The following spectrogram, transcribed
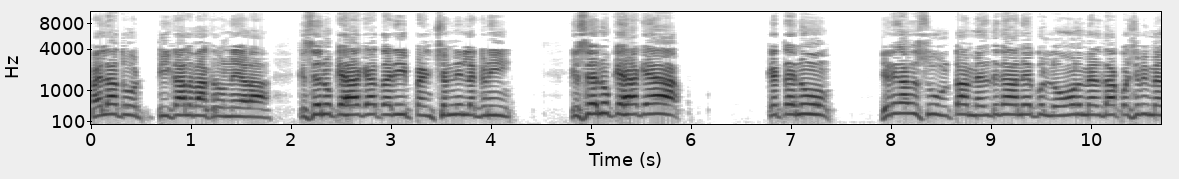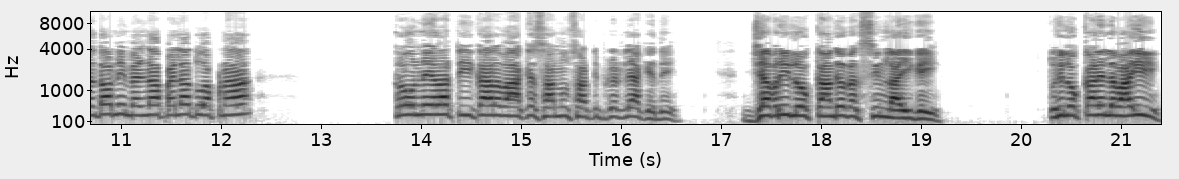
ਪਹਿਲਾਂ ਤੂੰ ਟੀਕਾ ਲਵਾ ਕਰੋਨੇ ਵਾਲਾ। ਕਿਸੇ ਨੂੰ ਕਿਹਾ ਗਿਆ ਤੇਰੀ ਪੈਨਸ਼ਨ ਨਹੀਂ ਲੱਗਣੀ। ਕਿਸੇ ਨੂੰ ਕਿਹਾ ਗਿਆ ਕਿ ਤੈਨੂੰ ਜਿਹੜੀਆਂ ਵੀ ਸਹੂਲਤਾਂ ਮਿਲਦੀਆਂ ਨੇ, ਕੋਈ ਲੋਨ ਮਿਲਦਾ ਕੁਝ ਵੀ ਮਿਲਦਾ, ਉਹ ਨਹੀਂ ਮਿਲਣਾ। ਪਹਿਲਾਂ ਤੂੰ ਆਪਣਾ ਕਰੋਨੇ ਵਾਲਾ ਟੀਕਾ ਲਵਾ ਕੇ ਸਾਨੂੰ ਸਰਟੀਫਿਕੇਟ ਲਿਆ ਕੇ ਦੇ। ਜਬਰੀ ਲੋਕਾਂ ਦੇ ਉਹ ਵੈਕਸੀਨ ਲਾਈ ਗਈ। ਤੁਸੀਂ ਲੋਕਾਂ ਨੇ ਲਵਾਈ।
